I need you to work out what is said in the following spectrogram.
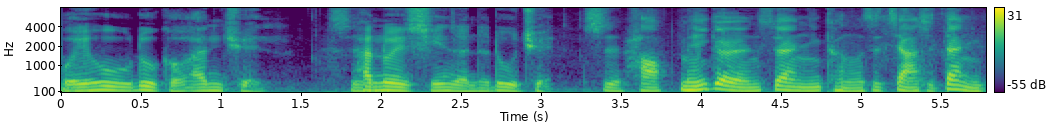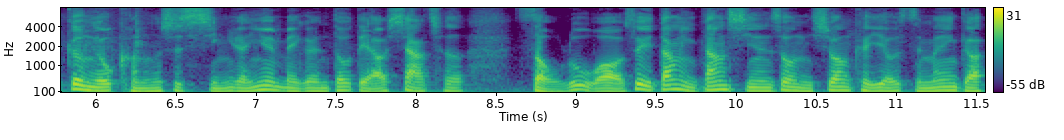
维护路口安全。捍卫行人的路权。是好，每一个人虽然你可能是驾驶，但你更有可能是行人，因为每个人都得要下车走路哦。所以当你当行人的时候，你希望可以有怎么样一个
